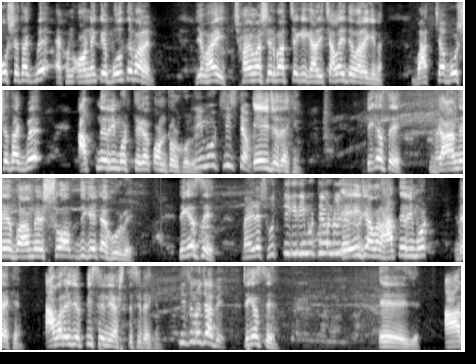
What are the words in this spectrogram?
বসে থাকবে এখন অনেকে বলতে পারেন যে ভাই ছয় মাসের বাচ্চা কি গাড়ি চালাইতে পারে কিনা? বাচ্চা বসে থাকবে আপনি রিমোট থেকে কন্ট্রোল করবেন। রিমোট সিস্টেম এই যে দেখেন ঠিক আছে? ডানে বামে সব দিকে এটা ঘুরবে। ঠিক আছে? ভাই এটা সত্যি কি রিমোট থেকে কন্ট্রোল এই যে আমার হাতে রিমোট দেখেন। আবার এই যে পিছে নিয়ে আসতেছি দেখেন। পিছনে যাবে। ঠিক আছে? এই যে আর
